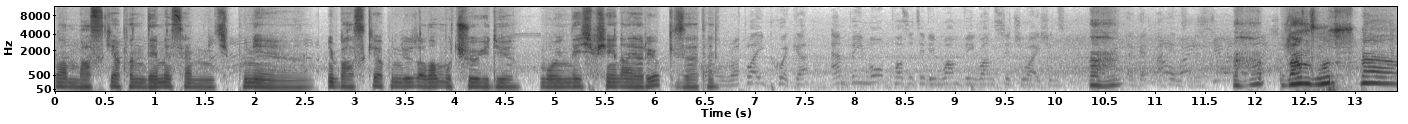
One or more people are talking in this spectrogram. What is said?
Ulan baskı yapın demesem mi hiç? Bu ne ya? Bir baskı yapın diyoruz adam uçuyor gidiyor. Bu oyunda hiçbir şeyin ayarı yok ki zaten. Aha. Aha. Ulan vur şuna.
